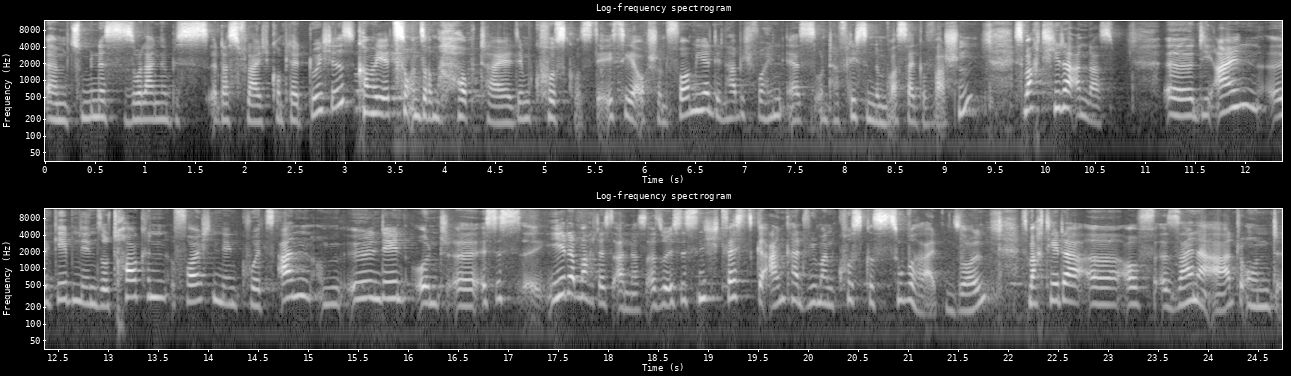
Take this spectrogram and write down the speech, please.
Ähm, zumindest so lange, bis das Fleisch komplett durch ist. Kommen wir jetzt zu unserem Hauptteil, dem Couscous. Der ist hier auch schon vor mir. Den habe ich vorhin erst unter fließendem Wasser gewaschen. Es macht jeder anders. Äh, die einen äh, geben den so trocken, feuchten den kurz an, ölen den und äh, es ist, jeder macht es anders. Also es ist nicht fest geankert, wie man Couscous zubereiten soll. Es macht jeder auf seine Art und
